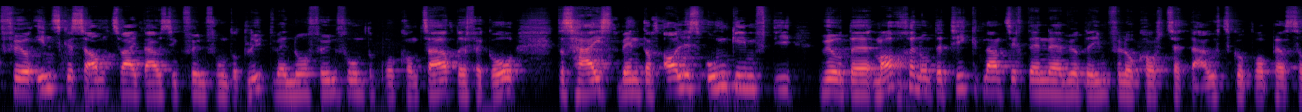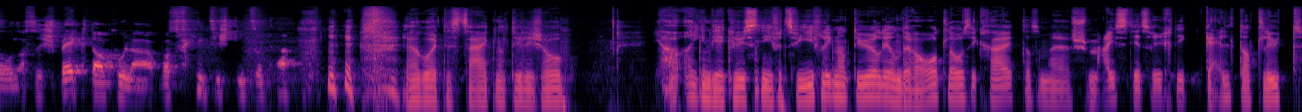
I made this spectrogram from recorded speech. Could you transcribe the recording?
für insgesamt 2500 Leute, wenn nur 500 pro Konzert dürfen gehen. Das heißt, wenn das alles Ungeimpfte würde machen und der Ticket nennt sich dann, äh, würde impfen lassen, kostet 10.000 pro Person. Also spektakulär. Was findest du zu dem? ja gut, das zeigt natürlich schon, ja, irgendwie eine gewisse Verzweiflung natürlich und eine Ratlosigkeit. Also man schmeißt jetzt richtig Geld an die Leute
